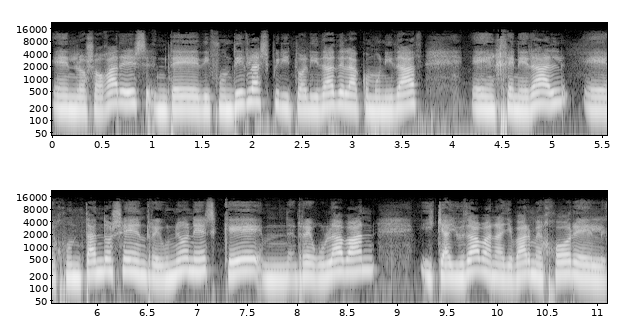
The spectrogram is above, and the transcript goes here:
en los hogares de difundir la espiritualidad de la comunidad en general, eh, juntándose en reuniones que mm, regulaban y que ayudaban a llevar mejor el,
